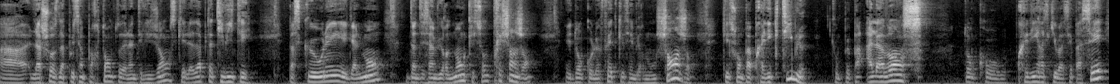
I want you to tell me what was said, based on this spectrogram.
à, la chose la plus importante de l'intelligence, qui est l'adaptativité. Parce qu'on est également dans des environnements qui sont très changeants. Et donc le fait que ces environnements changent, qu'ils ne sont pas prédictibles, qu'on ne peut pas à l'avance donc prédire ce qui va se passer,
